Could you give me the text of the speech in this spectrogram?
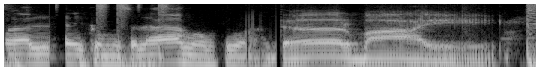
Waalaikumsalam Terbaik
